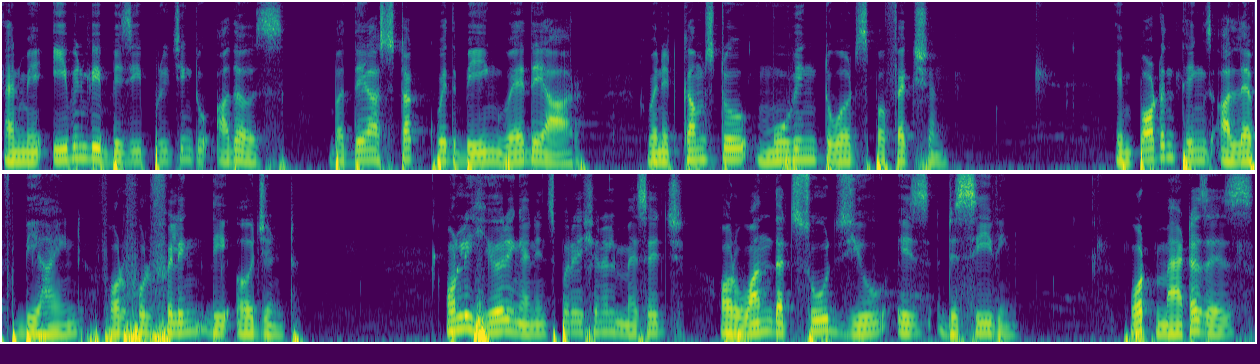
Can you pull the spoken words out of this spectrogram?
and may even be busy preaching to others, but they are stuck with being where they are when it comes to moving towards perfection. Important things are left behind for fulfilling the urgent. Only hearing an inspirational message or one that soothes you is deceiving. What matters is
